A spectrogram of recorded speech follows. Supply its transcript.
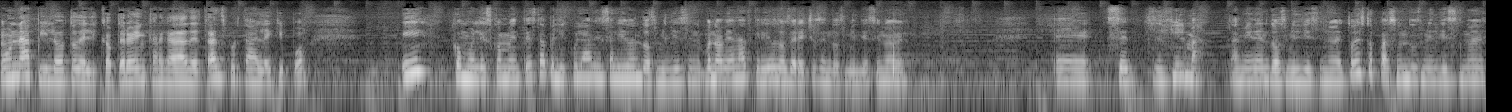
una piloto de helicóptero encargada de transportar al equipo. Y como les comenté, esta película había salido en 2019, bueno, habían adquirido los derechos en 2019. Eh, se, filma también en 2019. Todo esto pasó en 2019.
